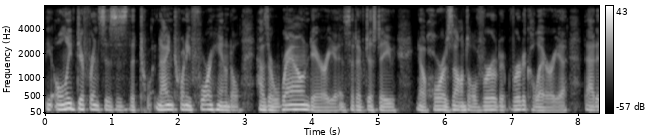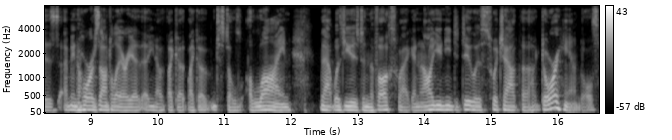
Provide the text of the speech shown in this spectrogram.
The only difference is, is the tw- 924 handle has a round area instead of just a you know horizontal vert- vertical area. That is, I mean, horizontal area, you know, like a like a just a, a line that was used in the Volkswagen. And all you need to do is switch out the door handles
